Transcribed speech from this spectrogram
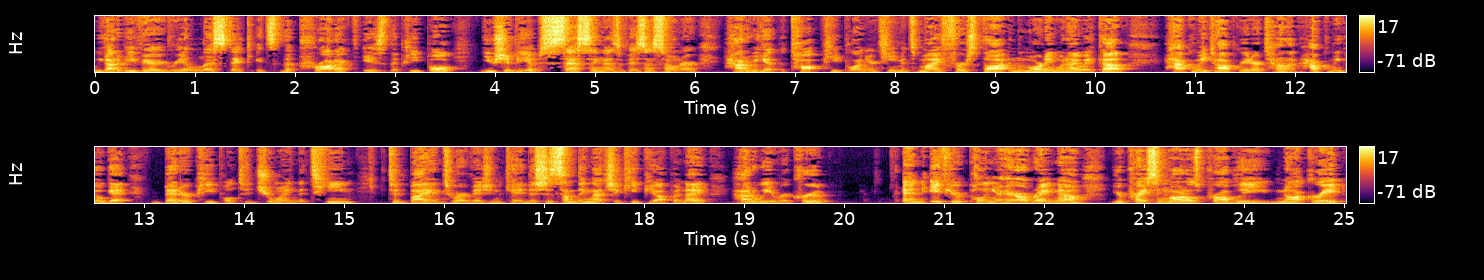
we got to be very realistic. It's the product is the people. You should be obsessing as a business owner. How do we get the top people on your team? It's my first thought in the morning when I wake up. how can we top grade our talent? How can we go get better people to join the team to buy into our vision? Okay, this is something that should keep you up at night. How do we recruit? And if you're pulling your hair out right now, your pricing model is probably not great.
